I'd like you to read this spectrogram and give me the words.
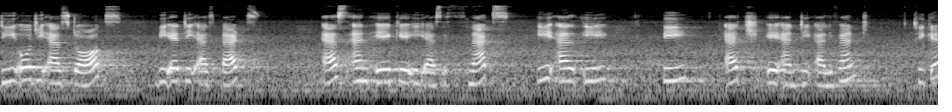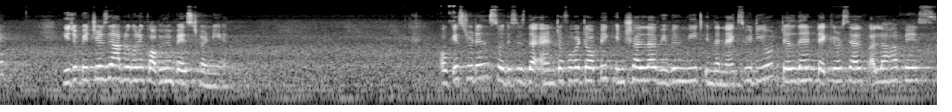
D O G S dogs B A T S bats S N A K E S snakes E L E P H A N T elephant ठीक है? ये जो पिक्चर्स हैं आप लोगों ने कॉपी में पेस्ट करनी है। Okay students so this is the end of our topic इनशाला we will meet in the next video till then take yourself अल्लाह हाफिज़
